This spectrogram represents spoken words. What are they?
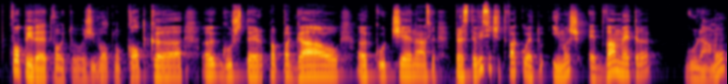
каквото и да е твоето животно, котка, гущер, папагал, куче, какво, представи си, че това, което имаш е 2 метра голямо,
